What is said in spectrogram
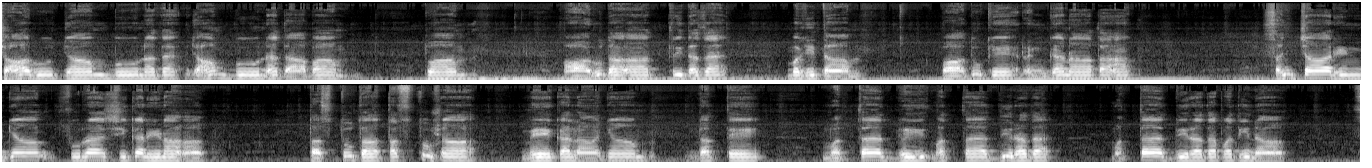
சாரு ஜாம்பூனத ஜாம்பூனதாபாம் துவாம் ஆருதாத்ரிதச பகிதாம் பாதுகே ரங்கநாதா சஞ்சாரிண்யாம் சுரசிகரிணா तस्तुत तस्तुषा मेखलायां दत्ते मत्तद्वि मत्तद्विरद मत्तद्विरदपतिना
